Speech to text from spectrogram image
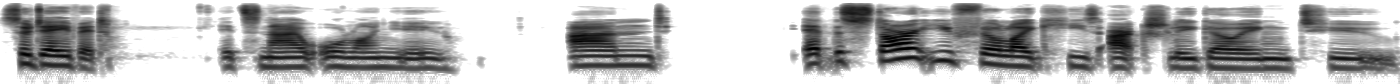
so, David, it's now all on you. And at the start, you feel like he's actually going to,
